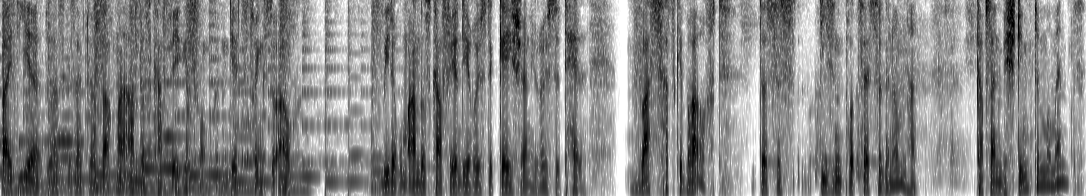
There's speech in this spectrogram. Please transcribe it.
bei dir? Du hast gesagt, du hast auch mal anders Kaffee getrunken und jetzt trinkst du auch wiederum anderes Kaffee und die röstet Geisha und die röstet hell. Was hat's gebraucht, dass es diesen Prozess so genommen hat? Gab es einen bestimmten Moment?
